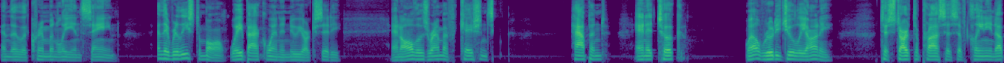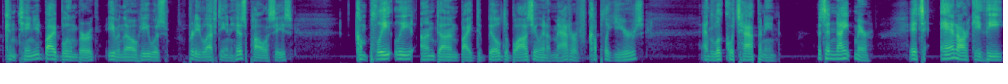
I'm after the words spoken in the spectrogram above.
and the criminally insane. And they released them all way back when in New York City. And all those ramifications happened. And it took, well, Rudy Giuliani to start the process of cleaning up, continued by Bloomberg, even though he was pretty lefty in his policies, completely undone by Bill de Blasio in a matter of a couple of years. And look what's happening. It's a nightmare. It's anarchy. The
